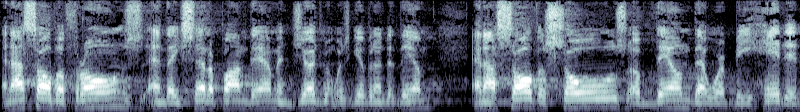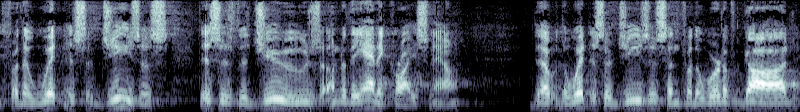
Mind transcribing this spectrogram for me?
And I saw the thrones, and they sat upon them, and judgment was given unto them. And I saw the souls of them that were beheaded for the witness of Jesus. This is the Jews under the Antichrist now. The, the witness of Jesus and for the word of God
